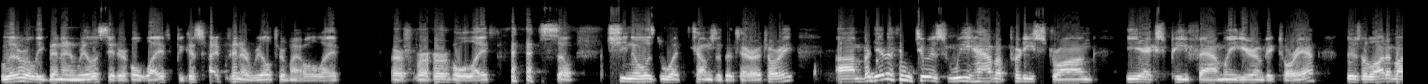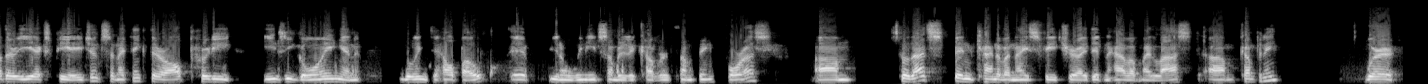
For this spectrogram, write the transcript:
literally been in real estate her whole life because I've been a realtor my whole life or for her whole life. so she knows what comes with the territory. Um, but the other thing too is we have a pretty strong EXP family here in Victoria. There's a lot of other EXP agents, and I think they're all pretty easygoing and willing to help out if you know we need somebody to cover something for us. Um, so that's been kind of a nice feature I didn't have at my last um, company, where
